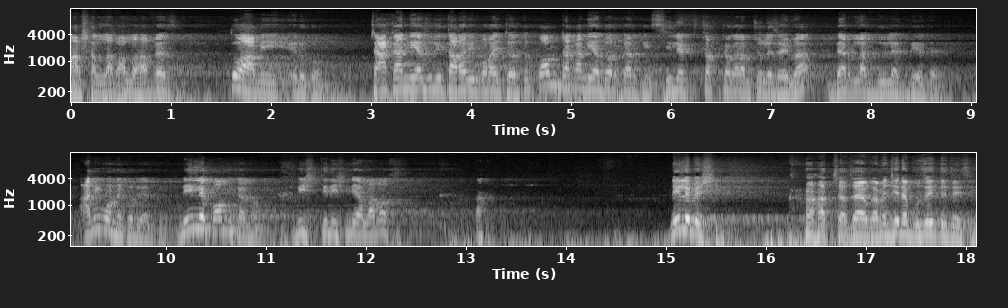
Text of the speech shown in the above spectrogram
মার্শাল্লাহ, ভালো হাফেজ। তো আমি এরকম। টাকা নিয়ে যদি তারাবি পড়াইতে হয়, তো কম টাকা নেওয়া দরকার কি? সিলেট, চট্টগ্রাম চলে যাইবা, দেড় লাখ, দুই লাখ দিয়ে দেয়। আমি মনে করি আর কি, নিলে কম কেন? বিশ, তিরিশ নিয়ে লাভ? নিলে বেশি। আচ্ছা যাই হোক, আমি যেটা বুঝাইতে চাইছি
